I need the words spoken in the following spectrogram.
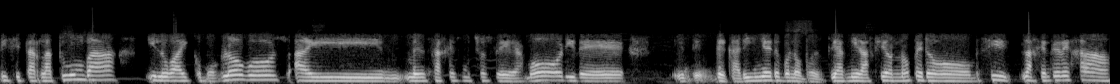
visitar la tumba y luego hay como globos, hay mensajes muchos de amor y de, de, cariño y de bueno pues de admiración, ¿no? Pero sí, la gente deja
